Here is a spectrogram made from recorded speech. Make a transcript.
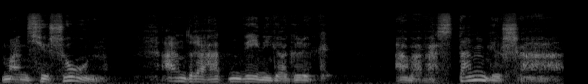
Manche schon. Andere hatten weniger Glück. Aber was dann geschah?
